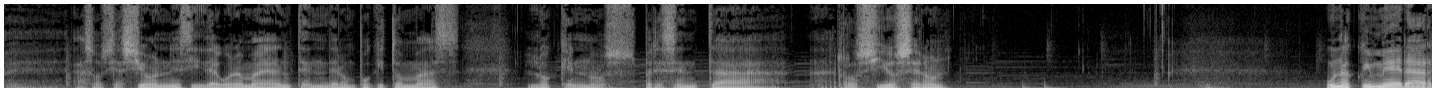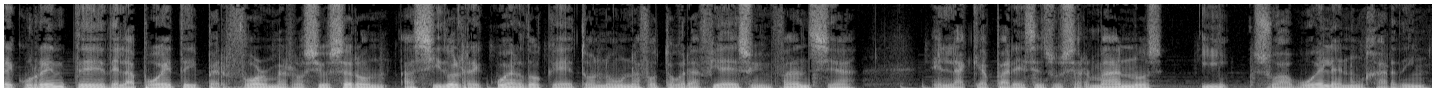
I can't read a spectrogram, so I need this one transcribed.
eh, asociaciones y de alguna manera entender un poquito más lo que nos presenta Rocío Cerón. Una quimera recurrente de la poeta y performer Rocío Cerón ha sido el recuerdo que detonó una fotografía de su infancia en la que aparecen sus hermanos y su abuela en un jardín.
